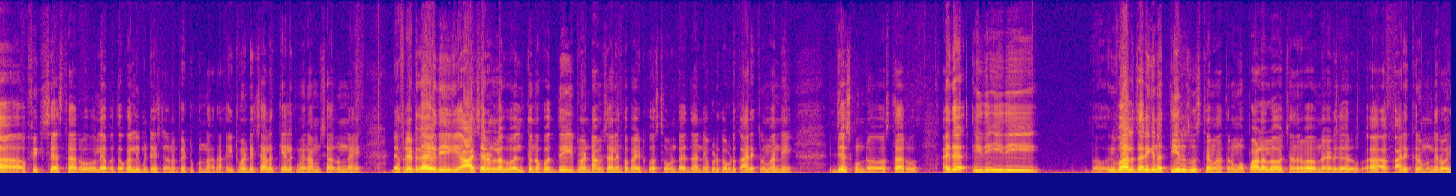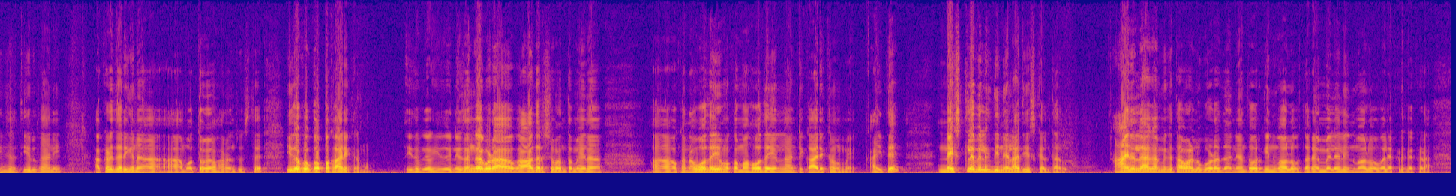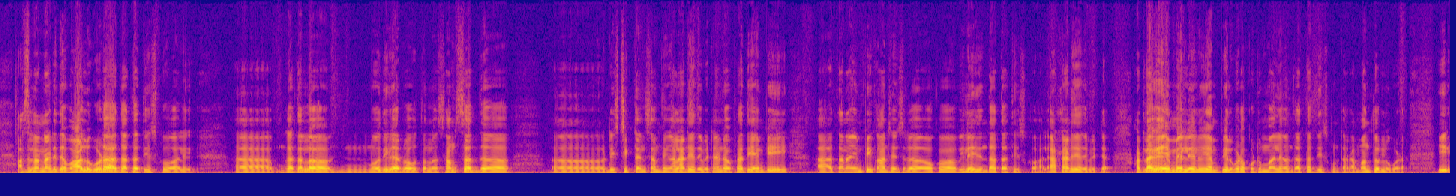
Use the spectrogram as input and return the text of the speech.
ఫిక్స్ చేస్తారు? లేకపోతే ఒక లిమిటేషన్ ఏమైనా పెట్టుకున్నారా? ఇటువంటి చాలా కీలకమైన అంశాలు ఉన్నాయి. డెఫినెట్గా ఇది ఆచరణలోకి వెళ్తున్న కొద్దీ ఇటువంటి అంశాలు ఇంకా బయటకు వస్తూ ఉంటాయి. దాన్ని ఎప్పటికప్పుడు కార్యక్రమాన్ని ఇది చేసుకుంటూ వస్తారు. అయితే ఇది ఇది ఇవాళ జరిగిన తీరు చూస్తే మాత్రం ఉప్పాళ్ళలో చంద్రబాబు నాయుడు గారు ఆ కార్యక్రమం నిర్వహించిన తీరు కానీ అక్కడ జరిగిన మొత్తం వ్యవహారం చూస్తే ఇది ఒక గొప్ప కార్యక్రమం. ఇది ఇది నిజంగా కూడా ఒక ఆదర్శవంతమైన ఒక నవోదయం ఒక మహోదయం లాంటి కార్యక్రమమే. అయితే నెక్స్ట్ లెవెల్కి దీన్ని ఎలా తీసుకెళ్తారు? ఆయనలాగా మిగతా వాళ్ళు కూడా దాన్ని ఎంతవరకు ఇన్వాల్వ్ అవుతారు? ఎమ్మెల్యేలు ఇన్వాల్వ్ అవ్వాలి ఎక్కడికక్కడ? అసలు నన్ను అడిగితే వాళ్ళు కూడా దత్తత తీసుకోవాలి. గతంలో మోదీ గారి ప్రభుత్వంలో సంసద్ డిస్ట్రిక్ట్ అని సంథింగ్ అలాంటిది ఏదో పెట్టి అంటే ప్రతి ఎంపీ తన ఎంపీ కాన్స్టిట్యున్సీలో ఒక విలేజ్ని దత్తత తీసుకోవాలి. అట్లాంటిది ఏదో పెట్టారు. అట్లాగే ఎమ్మెల్యేలు ఎంపీలు కూడా కుటుంబాలను దత్తత తీసుకుంటారు ఆ మంత్రులు కూడా. ఈ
